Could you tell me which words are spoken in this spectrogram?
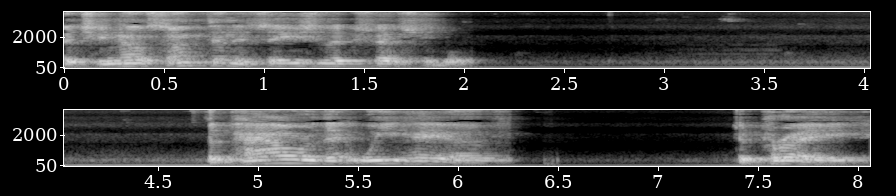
But you know something that's easily accessible. The power that we have to pray.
